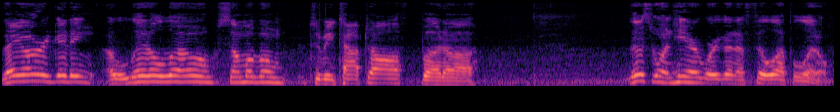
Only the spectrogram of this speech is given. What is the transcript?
They are getting a little low, some of them to be topped off, but uh, this one here we're going to fill up a little.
